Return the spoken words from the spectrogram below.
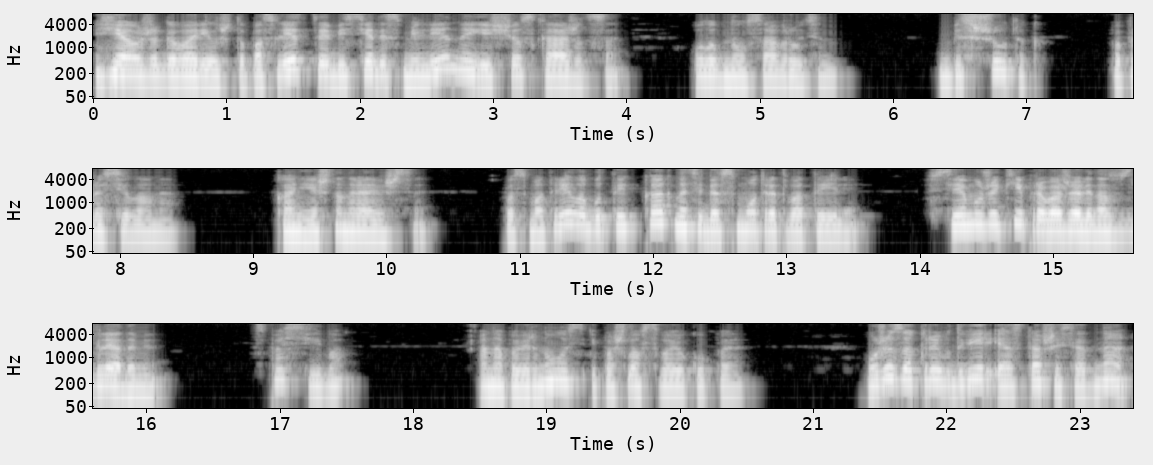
«Я уже говорил, что последствия беседы с Миленой еще скажутся», — улыбнулся Аврутин. «Без шуток», — попросила она. «Конечно, нравишься. Посмотрела бы ты, как на тебя смотрят в отеле. Все мужики провожали нас взглядами». «Спасибо», она повернулась и пошла в свое купе. Уже закрыв дверь и оставшись одна,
